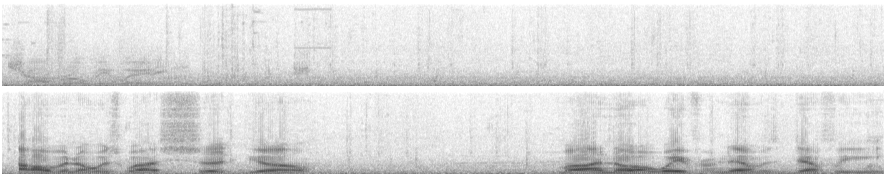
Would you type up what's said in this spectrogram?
The chopper will be waiting. I don't even know which way I should go. But I know away from them is definitely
